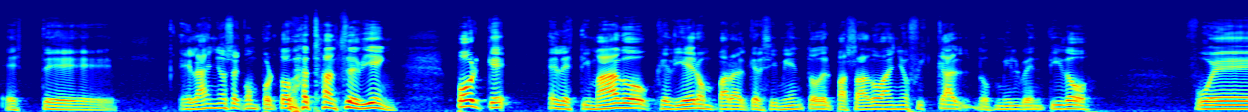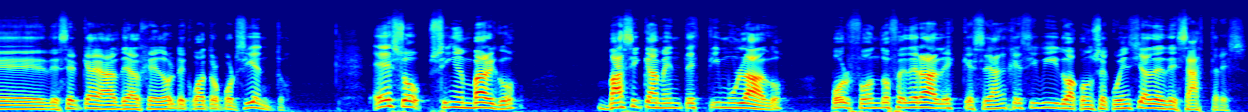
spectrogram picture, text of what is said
este, el año se comportó bastante bien, porque el estimado que dieron para el crecimiento del pasado año fiscal 2022 fue de cerca de alrededor de 4%. Eso, sin embargo, básicamente estimulado por fondos federales que se han recibido a consecuencia de desastres,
